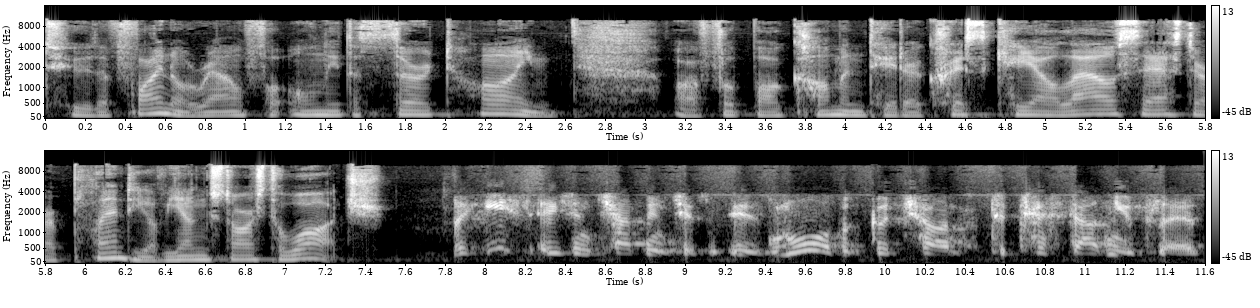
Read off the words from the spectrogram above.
to the final round for only the third time. Our football commentator Chris K.L. Lau says there are plenty of young stars to watch. The East Asian Championships is more of a good chance to test out new players.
